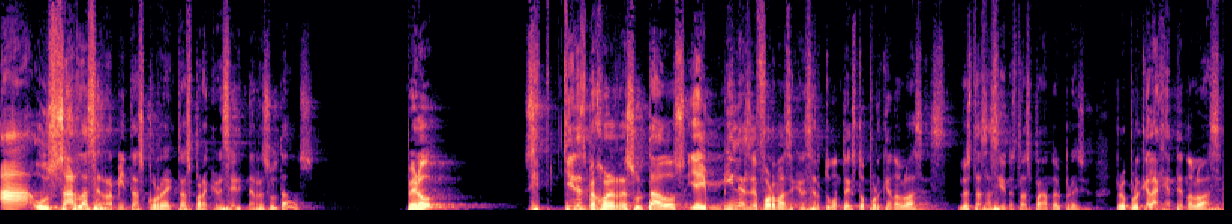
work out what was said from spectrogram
a usar las herramientas correctas para crecer y tener resultados. Pero si quieres mejores resultados y hay miles de formas de crecer tu contexto, ¿por qué no lo haces? Lo estás haciendo, estás pagando el precio. Pero ¿por qué la gente no lo hace?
